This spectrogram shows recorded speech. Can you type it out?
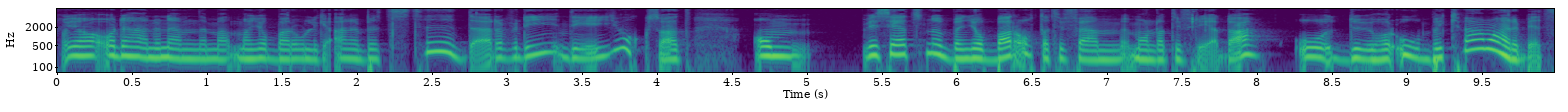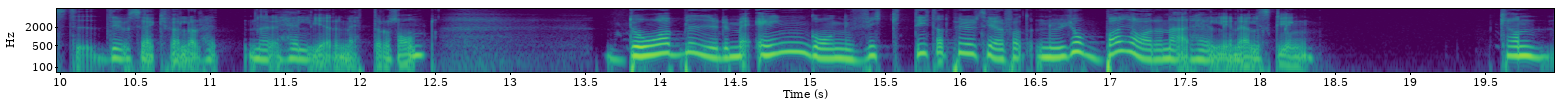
Ja, och det här du nämnde med att man jobbar olika arbetstider. För det, det är ju också att om vi säger att snubben jobbar 8 till 5 måndag till fredag och du har obekväm arbetstid, det vill säga kvällar, he- helger, nätter och sånt. Då blir det med en gång viktigt att prioritera för att nu jobbar jag den här helgen älskling. Kan,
